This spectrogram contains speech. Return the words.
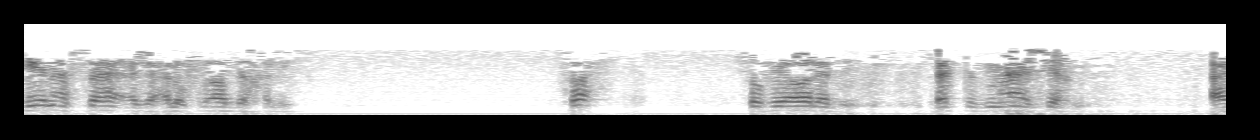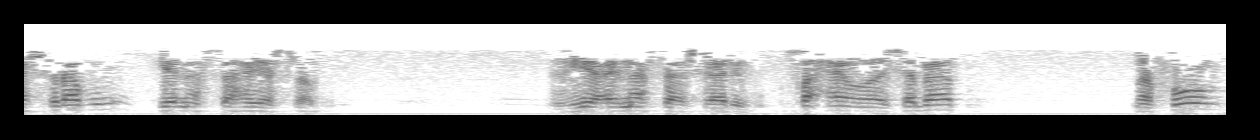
هي نفسها أجعل في الأرض خليفة. صح؟ شوف يا ولدي ركز معايا يا شيخنا أشرب هي نفسها يشرب. هي نفسها شارب. صح يا شباب؟ مفهوم؟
